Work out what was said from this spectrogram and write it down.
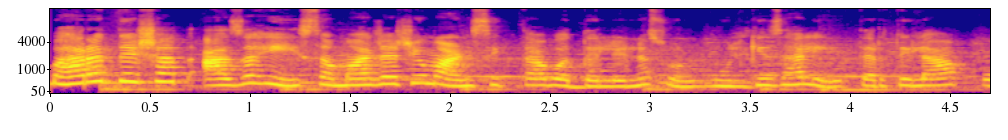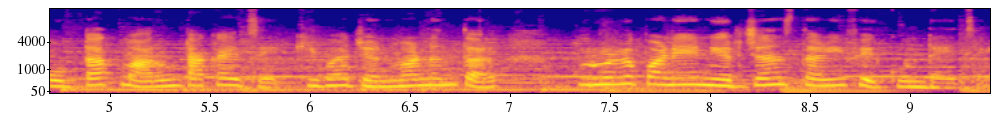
भारत देशात आजही समाजाची मानसिकता बदलली नसून मुलगी झाली तर तिला पोटात मारून टाकायचे किंवा जन्मानंतर क्रूरपणे निर्जन स्थळी फेकून द्यायचे.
